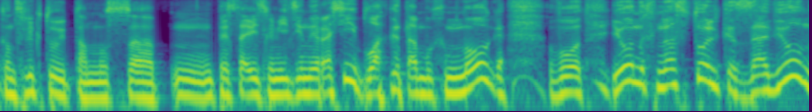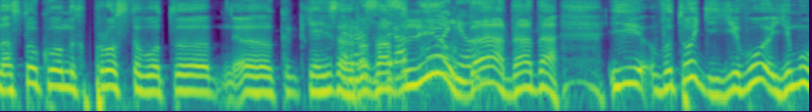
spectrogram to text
конфликтует там с э, представителями Единой России, благо там их много, вот. И он их настолько завел, настолько он их просто вот, э, э, как я не знаю, разозлил, да, да, да. И в итоге его, ему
